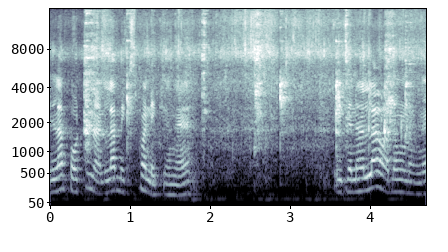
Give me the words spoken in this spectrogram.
எல்லாம் போட்டு நல்லா மிக்ஸ் பண்ணிக்கோங்க. இது நல்லா வதங்கினாங்க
